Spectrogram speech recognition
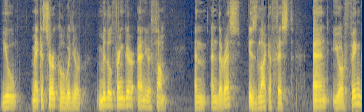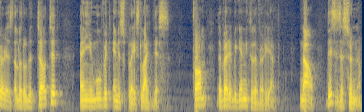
You make a circle with your middle finger and your thumb, and, and the rest is like a fist. And your finger is a little bit tilted, and you move it in its place like this, from the very beginning to the very end. Now, this is a sunnah.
